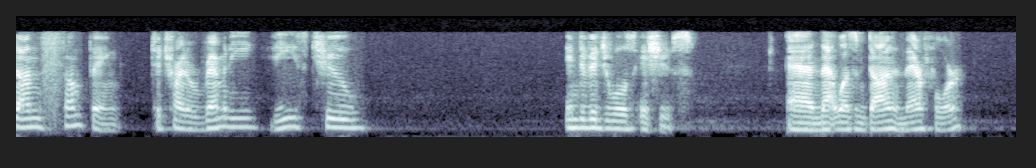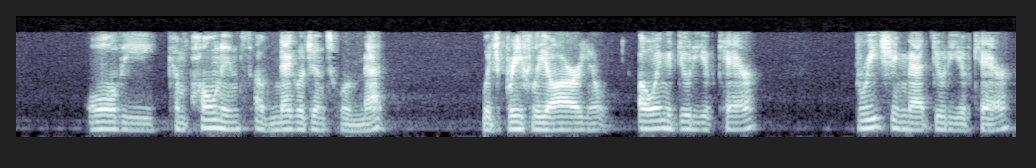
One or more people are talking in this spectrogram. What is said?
done something to try to remedy these two individuals' issues. And that wasn't done, and therefore, all the components of negligence were met, which briefly are, you know, owing a duty of care, breaching that duty of care,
